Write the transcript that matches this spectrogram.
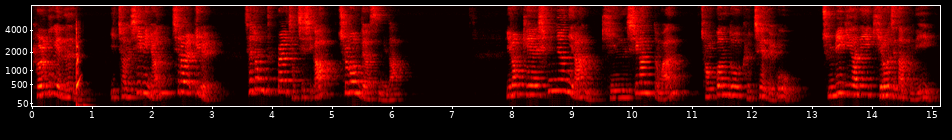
결국에는 2012년 7월 1일 세종특별자치시가 출범되었습니다. 이렇게 10년이란 긴 시간 동안 정권도 교체되고 준비 기간이 길어지다 보니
